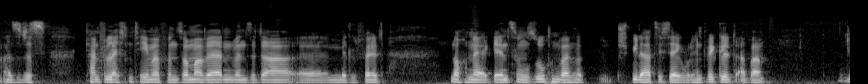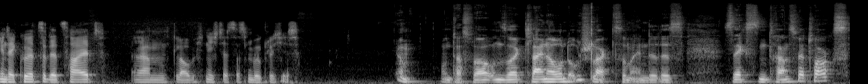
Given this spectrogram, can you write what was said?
Also, das kann vielleicht ein Thema für den Sommer werden, wenn sie da äh, im Mittelfeld noch eine Ergänzung suchen, weil der Spieler hat sich sehr gut entwickelt, aber in der Kürze der Zeit ähm, glaube ich nicht, dass das möglich ist. Ja, und das war unser kleiner Rundumschlag zum Ende des sechsten Transfer Talks.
